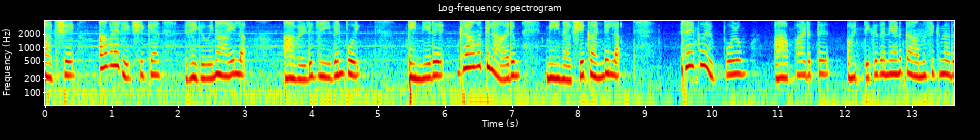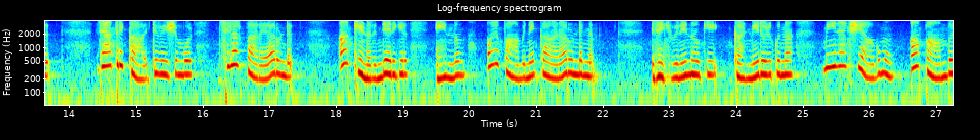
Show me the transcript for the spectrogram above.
പക്ഷേ അവളെ രക്ഷിക്കാൻ രഘുവിനായില്ല. അവളുടെ ജീവൻ പോയി. പിന്നീട് ഗ്രാമത്തിൽ ആരും മീനാക്ഷിയെ കണ്ടില്ല. രഘു ഇപ്പോഴും ആ പാടത്ത് ഒറ്റയ്ക്ക് തന്നെയാണ് താമസിക്കുന്നത്. രാത്രി കാറ്റ് വീശുമ്പോൾ ചിലർ പറയാറുണ്ട് ആ കിണറിന്റെ അരികിൽ എന്നും ഒരു പാമ്പിനെ കാണാറുണ്ടെന്ന്. രഘുവിനെ നോക്കി കണ്ണീരൊഴുക്കുന്ന മീനാക്ഷിയാകുമോ ആ പാമ്പ്?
